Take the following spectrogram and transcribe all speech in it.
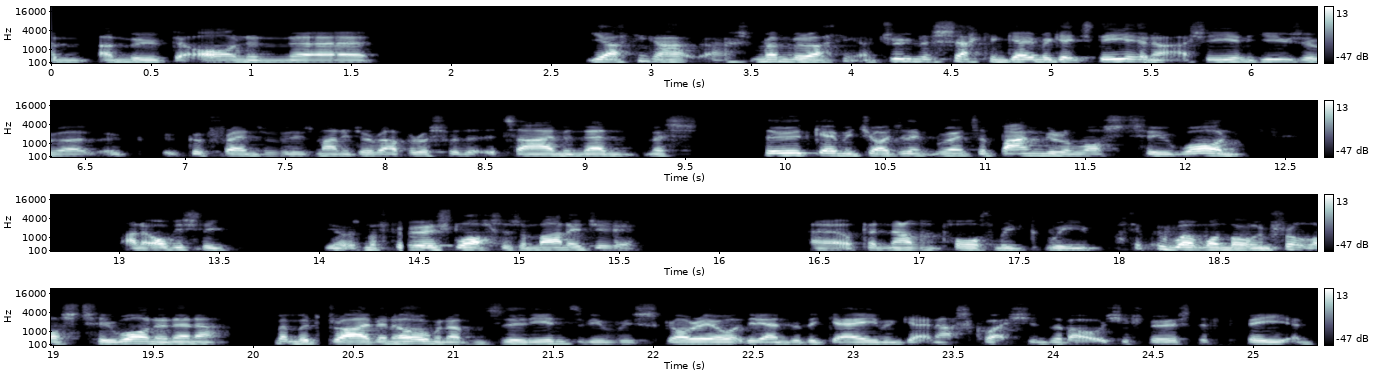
and, and moved it on. And uh, yeah, I think I, I, remember, I think I drew in the second game against Ian, actually. Ian Hughes, who were good friends with his manager, Aberystwyth at the time. And then my third game in charge, I think we went to Bangor and lost 2 1. And obviously, you know, it was my first loss as a manager uh, up at Nantporth. We, we, I think we went 1 0 in front, lost 2 1. And then I remember driving home and having to do the interview with Sgorio at the end of the game and getting asked questions about what was your first defeat. And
